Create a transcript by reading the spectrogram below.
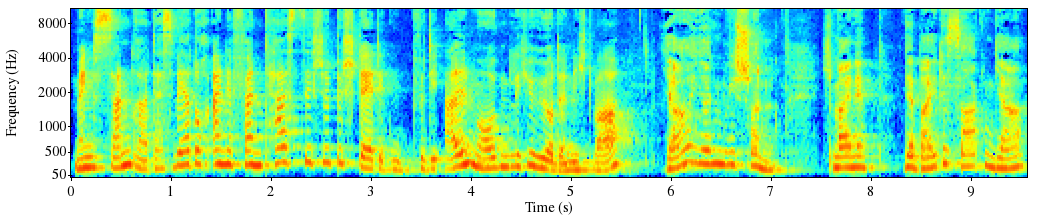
Mensch, Sandra, das wäre doch eine fantastische Bestätigung für die allmorgendliche Hürde, nicht wahr? Ja, irgendwie schon. Ich meine, wir beide sagen ja,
